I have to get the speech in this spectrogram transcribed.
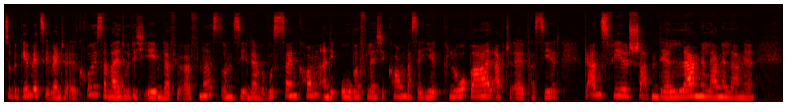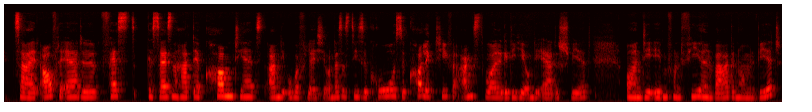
Zu Beginn wird sie eventuell größer, weil du dich eben dafür öffnest und sie in dein Bewusstsein kommen, an die Oberfläche kommen, was ja hier global aktuell passiert. Ganz viel Schatten, der lange, lange, lange Zeit auf der Erde festgesessen hat, der kommt jetzt an die Oberfläche. Und das ist diese große kollektive Angstwolke, die hier um die Erde schwirrt und die eben von vielen wahrgenommen wird.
